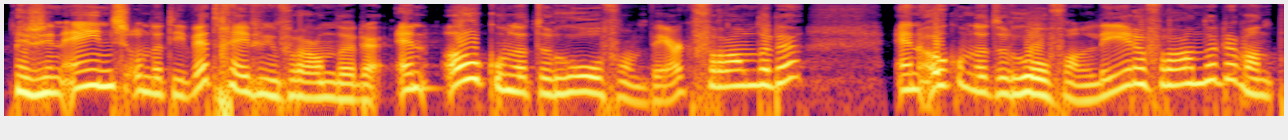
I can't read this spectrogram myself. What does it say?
Dus ineens, omdat die wetgeving veranderde en ook omdat de rol van werk veranderde en ook omdat de rol van leren veranderde, want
